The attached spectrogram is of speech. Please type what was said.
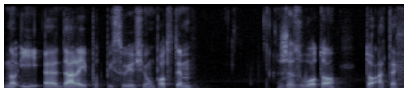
no i e, dalej podpisuje się pod tym, że złoto to ATH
